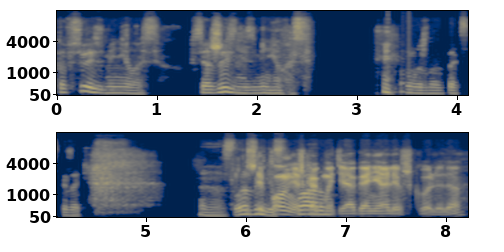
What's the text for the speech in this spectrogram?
то все изменилось. Вся жизнь изменилась, можно так сказать. Э, Ты Сложились в помнишь, как пару. мы тебя гоняли в школе, да?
